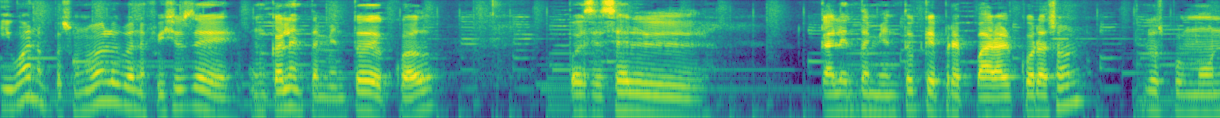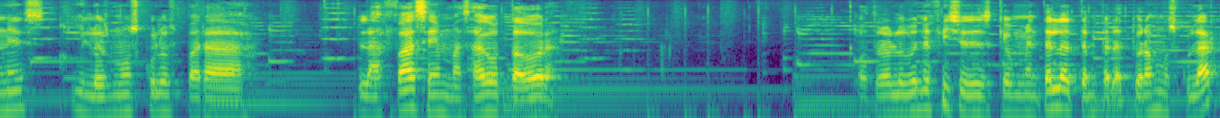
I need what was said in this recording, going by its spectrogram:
Y bueno, pues uno de los beneficios de un calentamiento adecuado pues es el calentamiento que prepara el corazón, los pulmones y los músculos para la fase más agotadora. Otro de los beneficios es que aumenta la temperatura muscular,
